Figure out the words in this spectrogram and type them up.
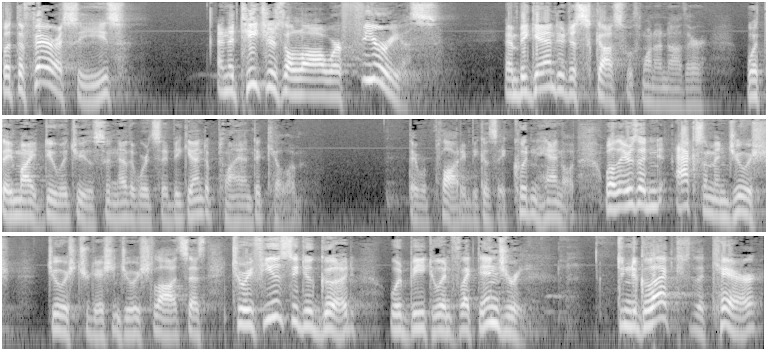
But the Pharisees and the teachers of the law were furious and began to discuss with one another what they might do with Jesus. In other words, they began to plan to kill him. They were plotting because they couldn't handle it. Well, there's an axiom in Jewish, Jewish tradition, Jewish law. It says to refuse to do good would be to inflict injury. To neglect the care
